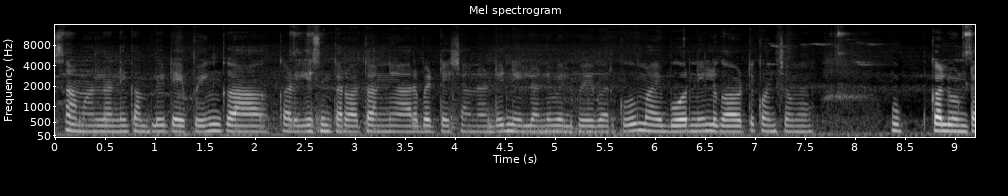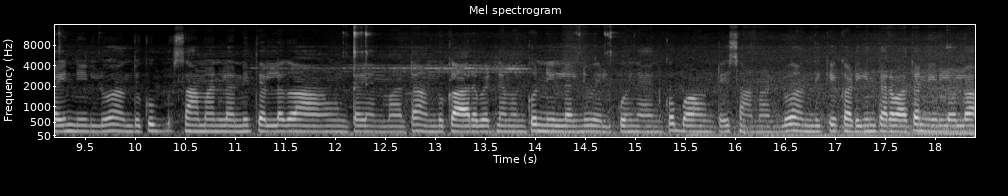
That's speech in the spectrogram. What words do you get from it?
సామాన్లు అన్నీ కంప్లీట్ అయిపోయి ఇంకా కడిగేసిన తర్వాత అన్నీ ఆరబెట్టేశానండి. నీళ్ళన్నీ వెళ్ళిపోయే వరకు. మా బోర్ నీళ్ళు కాబట్టి కొంచెము చుక్కలు ఉంటాయి నీళ్ళు. అందుకు సామాన్లు అన్నీ తెల్లగా ఉంటాయి అన్నమాట. అందుకు ఆరబెట్టినామనుకో నీళ్ళన్నీ వెళ్ళిపోయినాయి అనుకో బాగుంటాయి సామాన్లు. అందుకే కడిగిన తర్వాత నీళ్ళలో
